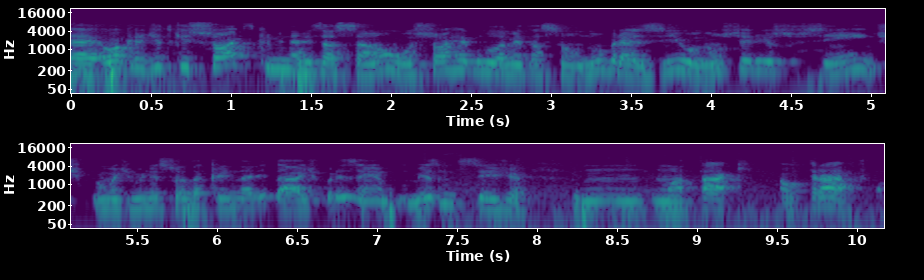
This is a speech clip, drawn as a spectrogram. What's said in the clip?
é, eu acredito que só a descriminalização ou só a regulamentação no Brasil não seria suficiente para uma diminuição da criminalidade, por exemplo. Mesmo que seja um, um ataque ao tráfico,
